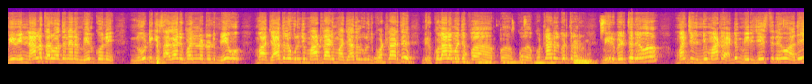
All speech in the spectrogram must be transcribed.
మేము ఇన్నాళ్ళ తర్వాతనైనా మేల్కొని నోటికి సగానికి పైన ఉన్నటువంటి మేము మా జాతుల గురించి మాట్లాడి మా జాతుల గురించి కొట్లాడితే మీరు కులాల మధ్య కొట్లాటలు పెడుతున్నాడు మీరు పెడితేనేమో మంచిది. మీ మాట అంటే మీరు చేస్తేనేమో అదే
